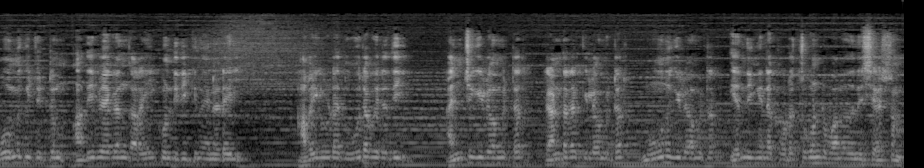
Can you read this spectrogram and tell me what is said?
ഭൂമിക്ക് ചുറ്റും അതിവേഗം കറങ്ങിക്കൊണ്ടിരിക്കുന്നതിനിടയിൽ അവയുടെ ദൂരപരിധി അഞ്ച് കിലോമീറ്റർ രണ്ടര കിലോമീറ്റർ മൂന്ന് കിലോമീറ്റർ എന്നിങ്ങനെ കുറച്ചുകൊണ്ട് വന്നതിന് ശേഷം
